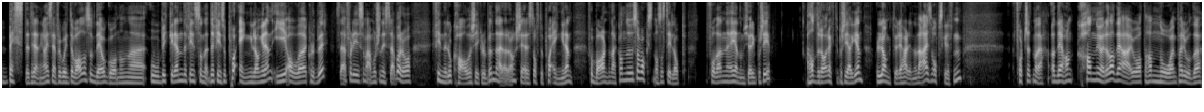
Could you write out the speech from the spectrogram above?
beste treninga istedenfor å gå intervall. Altså det å gå noen Obik-renn Det fins jo poenglangrenn i alle klubber. Så det er for de som er mosjonister, er bare å finne lokale skiklubben. Der arrangeres det ofte poengrenn for barn. Der kan du som voksen også stille opp. Få deg en gjennomkjøring på ski. Ha drar økter på skiergen og langtur i helgene. Det er liksom oppskriften. Fortsett med det. Det han kan gjøre, da, det er jo at han nå en periode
